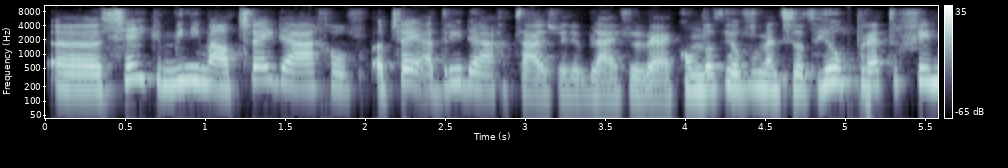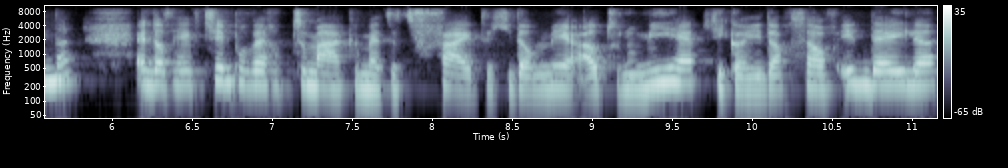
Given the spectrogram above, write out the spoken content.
uh, zeker minimaal twee dagen of uh, twee à drie dagen thuis willen blijven werken. Omdat heel veel mensen dat heel prettig vinden. En dat heeft simpelweg te maken met het feit dat je dan meer autonomie hebt. Je kan je dag zelf indelen.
